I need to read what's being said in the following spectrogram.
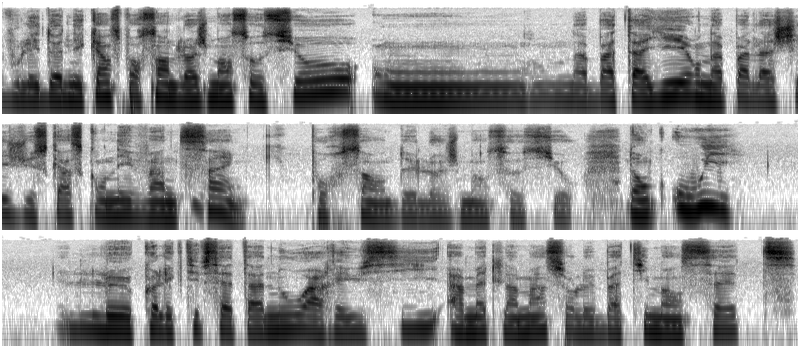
Ils voulaient donner 15% de logements sociaux. On, a bataillé, on n'a pas lâché jusqu'à ce qu'on ait 25% de logements sociaux. Donc oui, le collectif 7 anneaux a réussi à mettre la main sur le bâtiment 7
